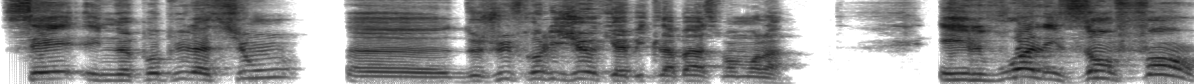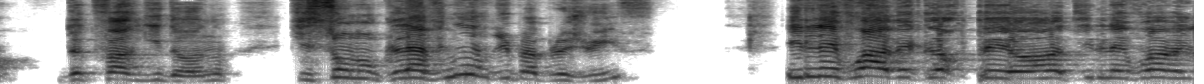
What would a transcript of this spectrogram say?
c'est une population euh, de juifs religieux qui habitent là-bas à ce moment-là. Et il voit les enfants de Kfar Gidon, qui sont donc l'avenir du peuple juif. Il les voit avec leurs péotes, il les voit avec.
